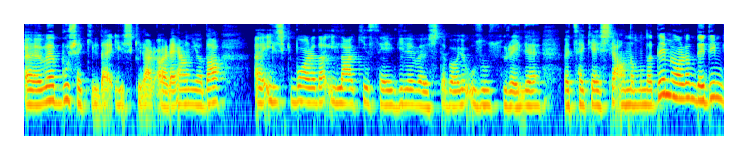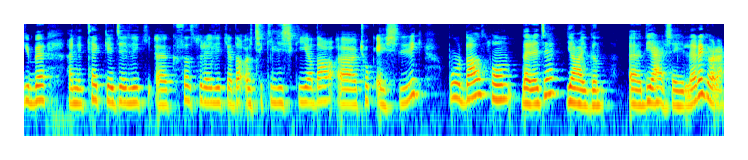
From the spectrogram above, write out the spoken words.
e, ve bu şekilde ilişkiler arayan ya da e, ilişki bu arada illaki sevgili ve işte böyle uzun süreli ve tek eşli anlamında demiyorum. Dediğim gibi hani tek gecelik, kısa sürelik ya da açık ilişki ya da çok eşlilik burada son derece yaygın diğer şehirlere göre.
